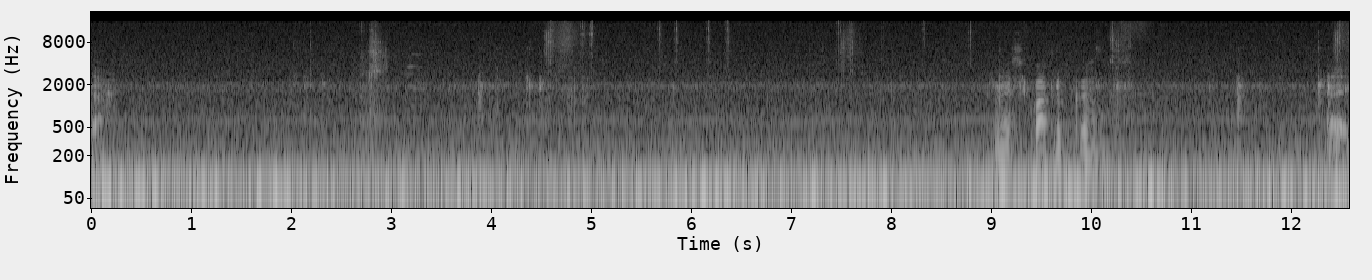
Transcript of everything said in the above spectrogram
Tá. Fornece quatro camas. É.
